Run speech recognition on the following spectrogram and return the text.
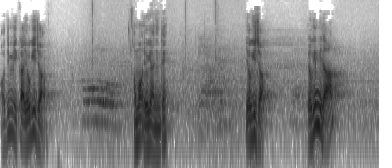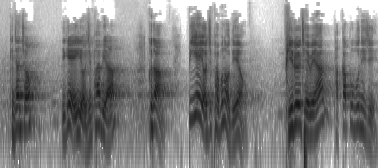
어딥니까? 여기죠. 어머 여기 아닌데? 여기죠. 여기입니다. 괜찮죠? 이게 A 여집합이야. 그 다음 B의 여집합은 어디예요? B를 제외한 바깥 부분이지.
